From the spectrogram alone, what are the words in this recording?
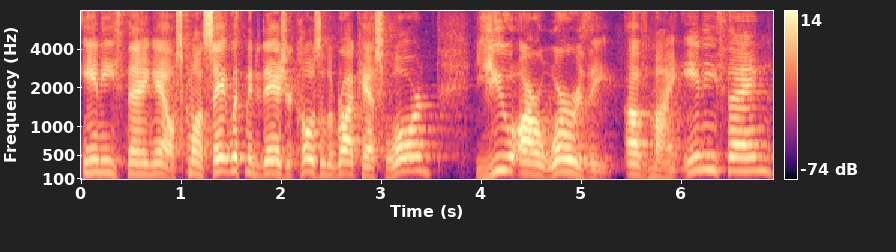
anything else. Come on, say it with me today as you're closing the broadcast. Lord, you are worthy of my anything,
